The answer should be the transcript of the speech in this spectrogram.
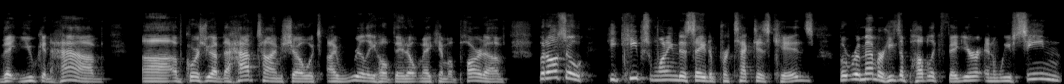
that you can have. Uh, of course, you have the halftime show, which I really hope they don't make him a part of. But also, he keeps wanting to say to protect his kids. But remember, he's a public figure, and we've seen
